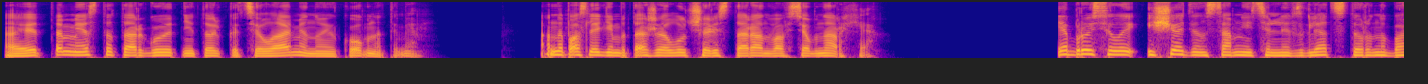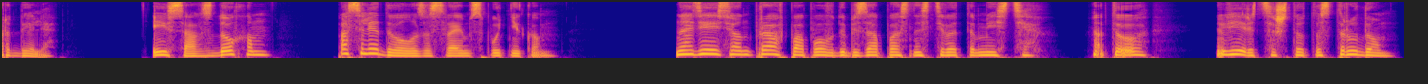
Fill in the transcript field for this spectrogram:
А это место торгует не только телами, но и комнатами. А на последнем этаже лучший ресторан во всем Нархе. Я бросила еще один сомнительный взгляд в сторону борделя. И со вздохом последовала за своим спутником. Надеюсь, он прав по поводу безопасности в этом месте. А то верится что-то с трудом.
